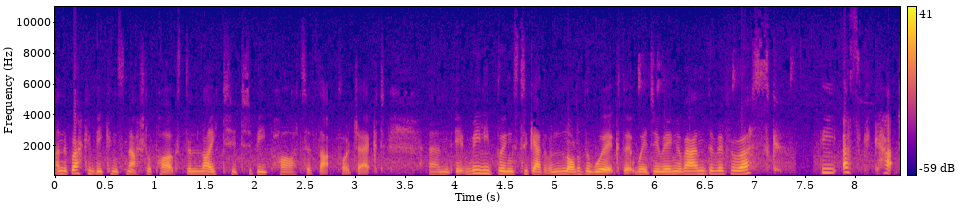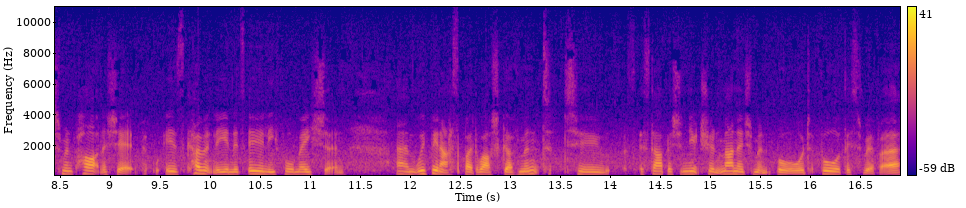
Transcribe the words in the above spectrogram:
and the Brecon Beacons National Park's delighted to be part of that project. Um, it really brings together a lot of the work that we're doing around the River Usk. The Usk Catchment Partnership is currently in its early formation Um, we've been asked by the Welsh Government to establish a nutrient management board for this river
